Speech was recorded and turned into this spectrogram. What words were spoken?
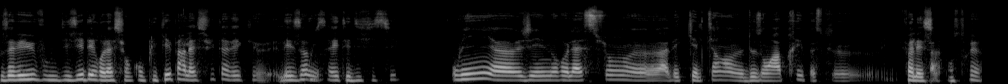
Vous avez eu, vous me disiez, des relations compliquées par la suite avec les hommes Oui. Ça a été difficile? Oui, euh, j'ai eu une relation euh, avec quelqu'un deux ans après parce que fallait se Voilà. reconstruire.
